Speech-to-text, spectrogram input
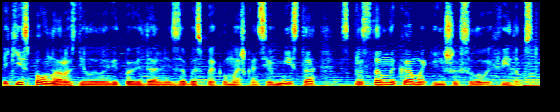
які сповна розділили відповідальність за безпеку мешканців міста з представниками інших силових відомств.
